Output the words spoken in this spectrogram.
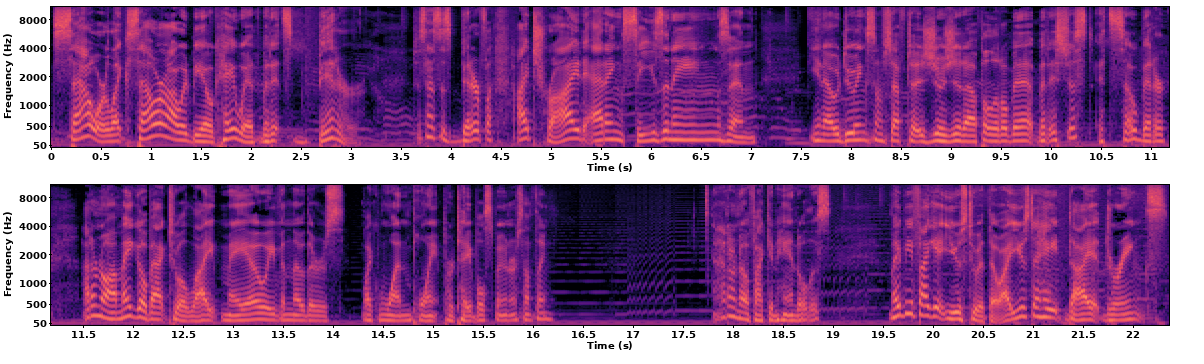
sour. Like sour, I would be okay with, but it's bitter. It just has this bitter. Fl- I tried adding seasonings and you know, doing some stuff to zhuzh it up a little bit, but it's just, it's so bitter. I don't know. I may go back to a light mayo, even though there's like one point per tablespoon or something. I don't know if I can handle this. Maybe if I get used to it, though. I used to hate diet drinks,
